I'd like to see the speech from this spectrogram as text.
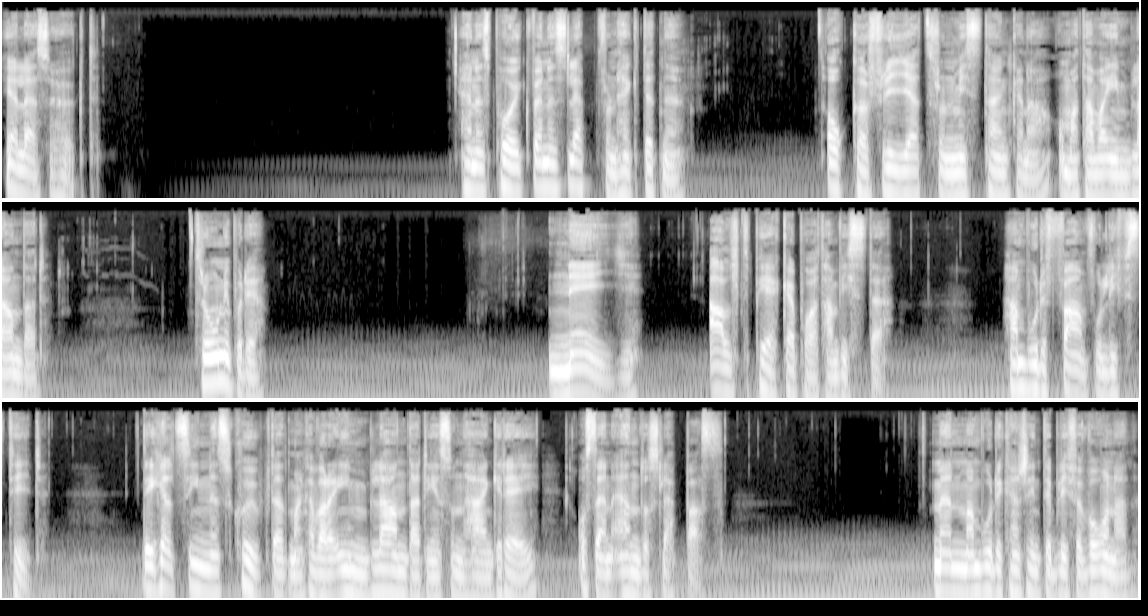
Jag läser högt. Hennes pojkvän är släppt från häktet nu och har friats från misstankarna om att han var inblandad. Tror ni på det? Nej. Allt pekar på att han visste. Han borde fan få livstid. Det är helt sinnessjukt att man kan vara inblandad i en sån här grej och sen ändå släppas. Men man borde kanske inte bli förvånad.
